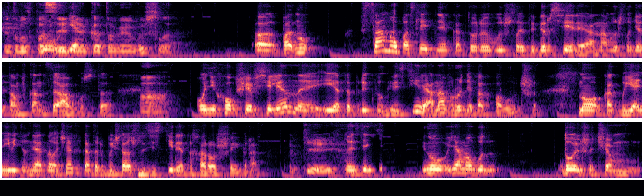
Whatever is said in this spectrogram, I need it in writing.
Это вот последняя, я- которая вышла? Э, по- ну, самая последняя, которая вышла, это Берсерия, она вышла где-то там в конце августа. А, У них общая вселенная, и это приквел к Зестире, она вроде как получше. Но как бы я не видел ни одного человека, который бы считал, что Зестирия это хорошая игра. окей. То есть, ну, я могу дольше, чем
